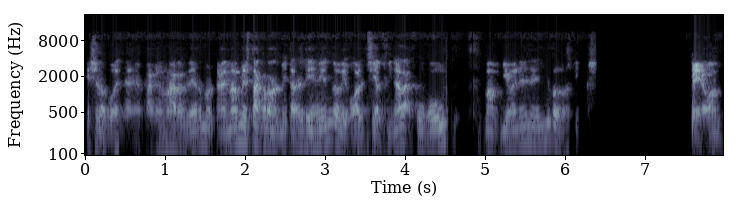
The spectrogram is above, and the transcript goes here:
Eso lo puedo entender. Para que Además, me está acordando mientras estoy viendo, digo, si al final jugó un. Llevan en el equipo dos días. Pero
